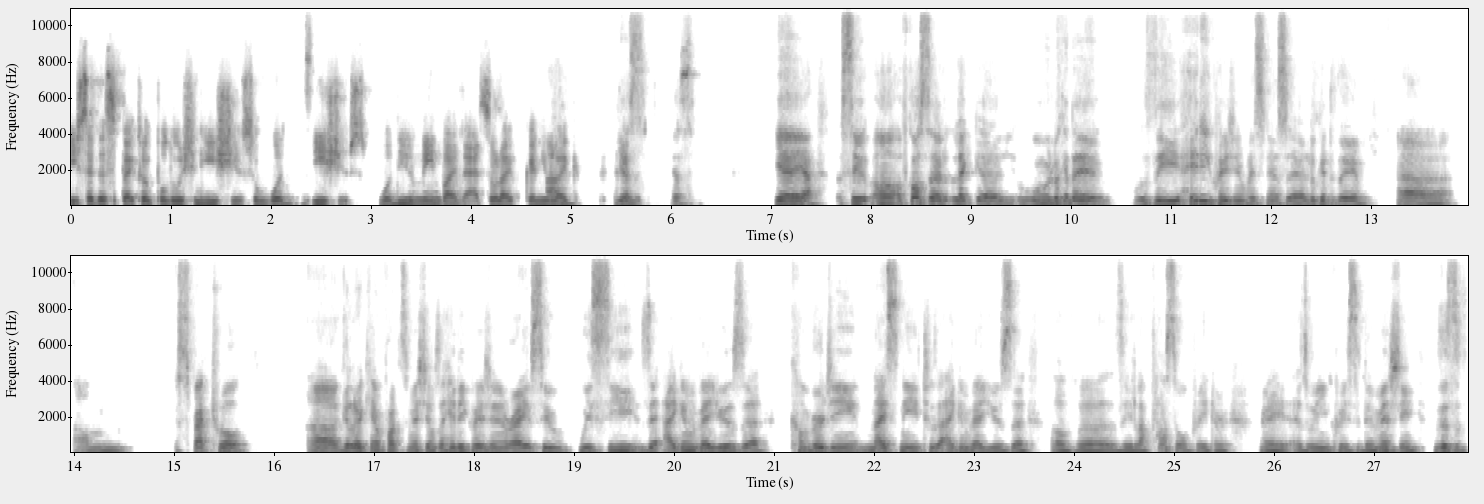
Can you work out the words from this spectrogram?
you said the spectral pollution issues. So what issues? What do you mean by that? So like, can you uh, like? Yes, yes, yeah, yeah. So uh, of course, uh, like uh, when we look at the the heat equation, for instance, uh, look at the uh, um, spectral uh, Galerkin approximation of the heat equation, right? So we see the eigenvalues uh, converging nicely to the eigenvalues uh, of uh, the Laplace operator, right? As we increase the dimension, this is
